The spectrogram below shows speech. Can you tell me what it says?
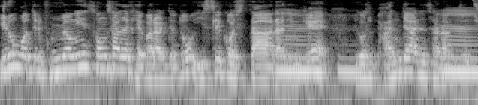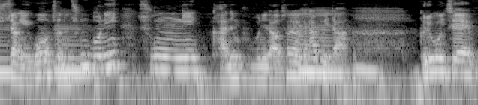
이런 것들이 분명히 성산을 개발할 때도 있을 것이다라는 음. 게 음. 이것을 반대하는 사람들 음. 주장이고 저는 음. 충분히 수긍이 가는 부분이라고 생각을 음. 합니다. 음. 그리고 이제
